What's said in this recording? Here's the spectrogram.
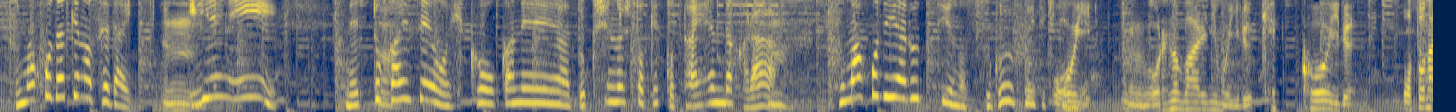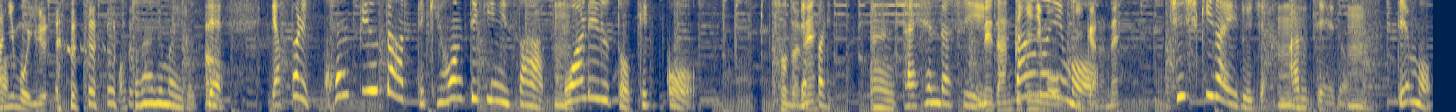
スマホだけの世代、うん。うん家にネット回線を引くお金や独身の人結構大変だから、うん。スマホでやるっていうのすごい増えてきてるん多い、だようん、俺の周りにもいる。結構いる大人にもいる。大人にもいる。で、やっぱりコンピューターって基本的にさうん。壊れると結構そうだね。やっぱり、うん、大変だし値段的にも大きいからね。知識がいるじゃん、うん。ある程度、うん。でも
